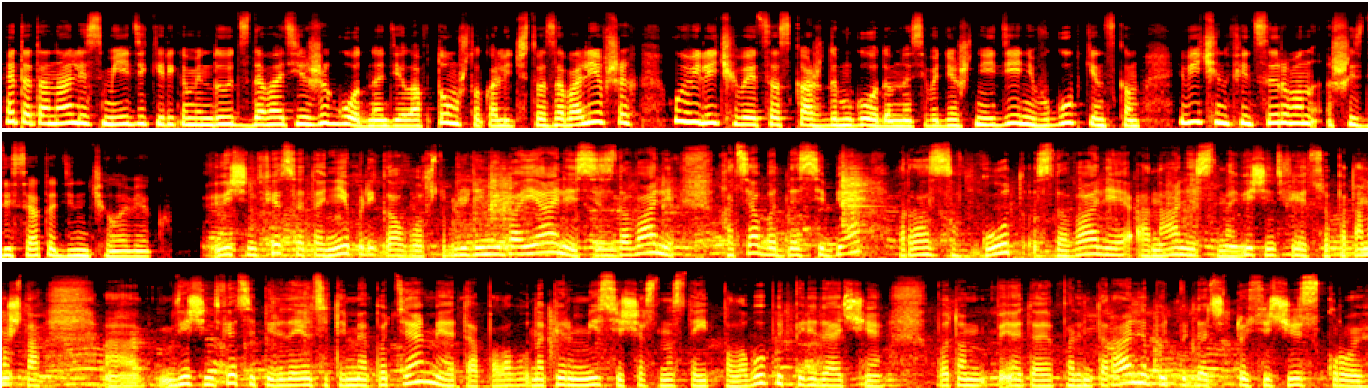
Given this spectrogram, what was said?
Этот анализ медики рекомендуют сдавать ежегодно. Дело в том, что количество заболевших увеличивается с каждым годом. На сегодняшний день в Губкинском ВИЧ-инфицирован 61 человек. ВИЧ-инфекция – это не приговор, чтобы люди не боялись и сдавали хотя бы для себя раз в год сдавали анализ на ВИЧ-инфекцию, потому что э, ВИЧ-инфекция передается тремя путями. Это половой, на первом месте сейчас у нас стоит половой путь передачи, потом это парентеральный путь передачи, то есть через кровь,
